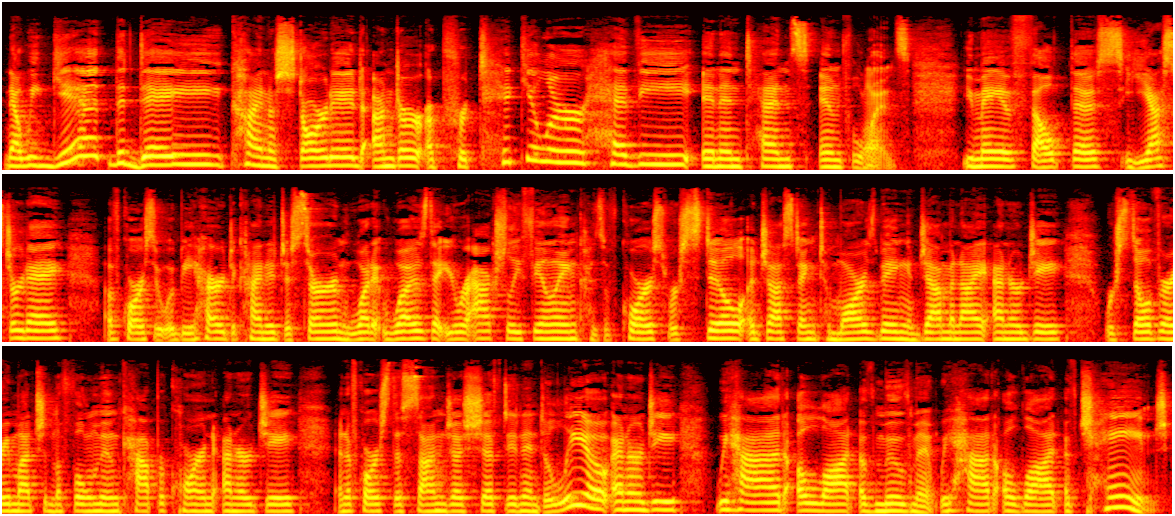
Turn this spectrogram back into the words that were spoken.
Now, we get the day kind of started under a particular heavy and intense influence. You may have felt this yesterday. Of course, it would be hard to kind of discern what it was that you were actually feeling because, of course, we're still adjusting to Mars being in Gemini energy. We're still very much in the full moon Capricorn energy. And of course, the sun just shifted into Leo energy. We had a lot of movement, we had a lot of change.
